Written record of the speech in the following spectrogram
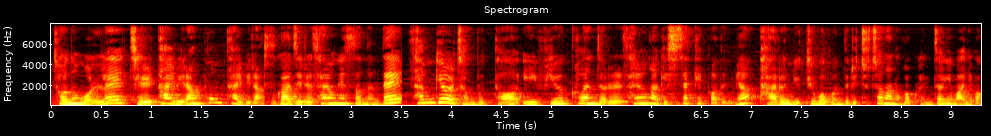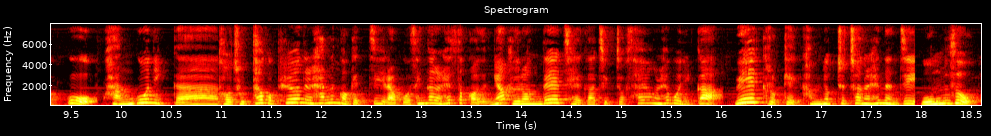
저는 원래 젤 타입이랑 foam 타입이랑 두 가지를 사용했었는데 3개월 전부터 이 뷰 클렌저를 사용하기 시작했거든요. 다른 유튜버 분들이 추천하는 걸 굉장히 많이 봤고 광고니까 더 좋다고 표현을 하는 거겠지 라고 생각을 했었거든요. 그런데 제가 직접 사용을 해보니까 왜 그렇게 강력 추천을 했는지 몸소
